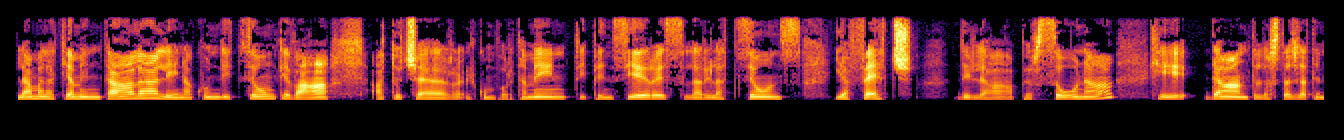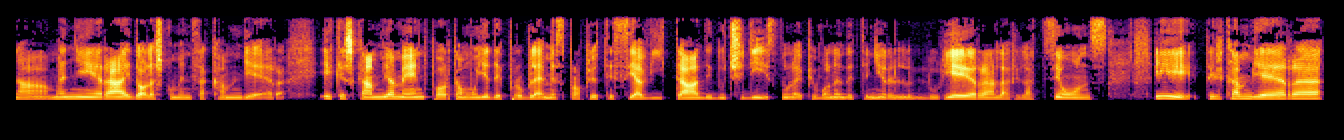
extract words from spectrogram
La malattia mentale è una condizione che va a toccare il comportamento, i pensieri, la relazione, gli affetti della persona che dante la stagiata in una maniera e dopo comincia a cambiare e che scambiamento porta a molti dei problemi proprio che sia vita di lucidista non è più buona di tenere l'uriera, la relazione e il cambiare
